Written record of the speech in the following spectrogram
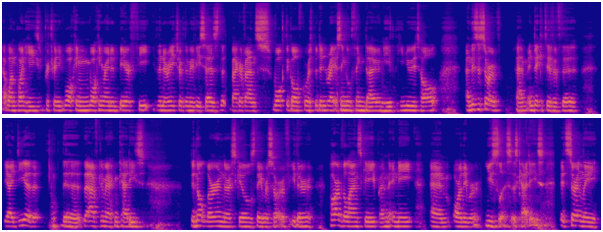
At one point, he's portrayed walking walking around in bare feet. The narrator of the movie says that Bagger Vance walked the golf course but didn't write a single thing down. He, he knew it all. And this is sort of um, indicative of the the idea that the, the African American caddies did not learn their skills. They were sort of either part of the landscape and innate, um, or they were useless as caddies. It certainly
